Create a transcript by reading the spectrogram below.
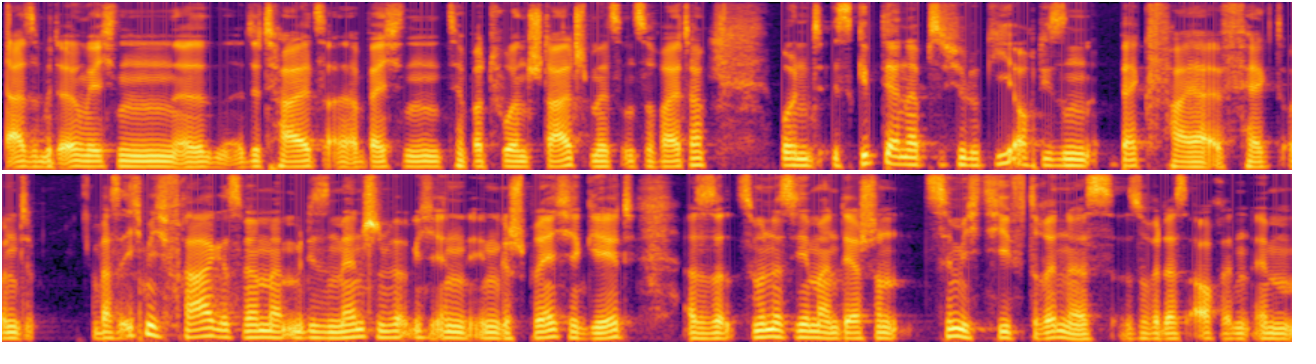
Also mit irgendwelchen äh, Details, äh, welchen Temperaturen Stahl schmilzt und so weiter. Und es gibt ja in der Psychologie auch diesen Backfire-Effekt. Und was ich mich frage, ist, wenn man mit diesen Menschen wirklich in, in Gespräche geht, also zumindest jemand, der schon ziemlich tief drin ist, so wie das auch in, in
